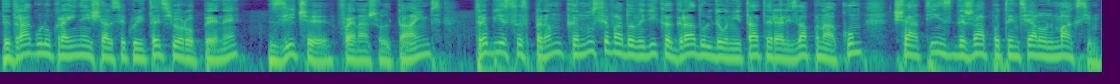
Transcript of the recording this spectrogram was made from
De dragul Ucrainei și al securității europene, zice Financial Times, trebuie să sperăm că nu se va dovedi că gradul de unitate realizat până acum și-a atins deja potențialul maxim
